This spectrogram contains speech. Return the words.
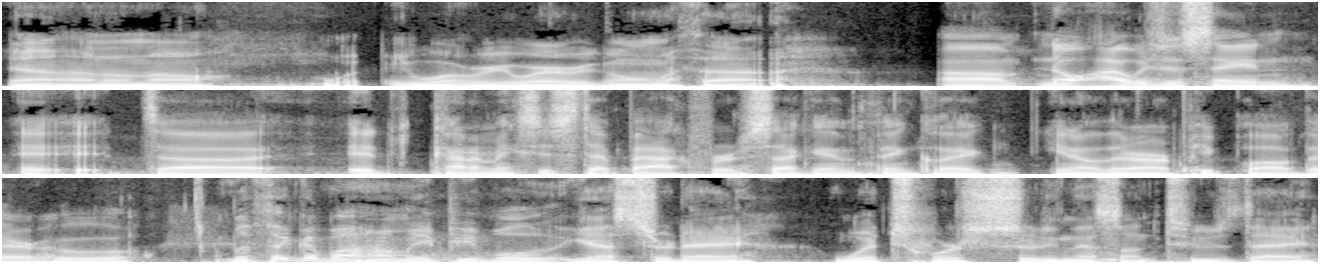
yeah, I don't know what, what were where are we going with that? Um, no, I was just saying it. It, uh, it kind of makes you step back for a second and think like you know there are people out there who But think about how many people yesterday, which we're shooting this on Tuesday,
